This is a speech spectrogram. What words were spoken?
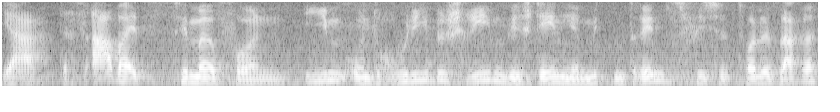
ja, das Arbeitszimmer von ihm und Rudi beschrieben. Wir stehen hier mittendrin, das finde ich eine tolle Sache.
